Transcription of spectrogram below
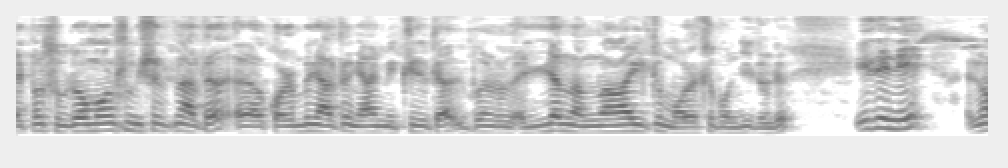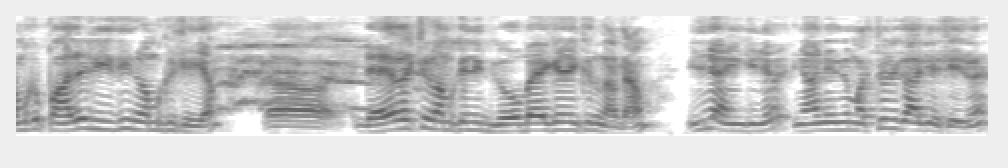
അല്പം സുഡോമോൺസ് മിശ്രത്തിനകത്ത് കുഴമ്പിനകത്ത് ഞാൻ മിക്സ് ചെയ്തിട്ട് ഇപ്പോൾ എല്ലാം നന്നായിട്ട് മുളച്ച് പൊന്തിയിട്ടുണ്ട്. ഇതിനി നമുക്ക് പല രീതിയിൽ നമുക്ക് ചെയ്യാം. ഡയറക്റ്റ് നമുക്കിനി ഗ്രോ ബാഗിലേക്ക് നടാം. ഇല്ല എങ്കിൽ ഞാനിന്ന് മറ്റൊരു കാര്യം ചെയ്യുന്നത്.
